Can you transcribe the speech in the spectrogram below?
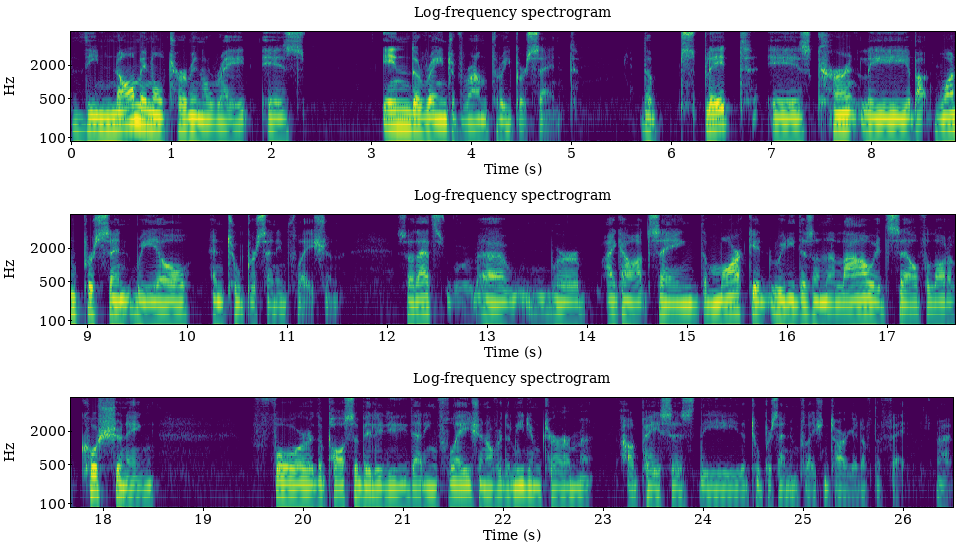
The nominal terminal rate is in the range of around 3%. The split is currently about 1% real and 2% inflation. So that's uh, where I come out saying the market really doesn't allow itself a lot of cushioning for the possibility that inflation over the medium term outpaces the, the 2% inflation target of the Fed. Right.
